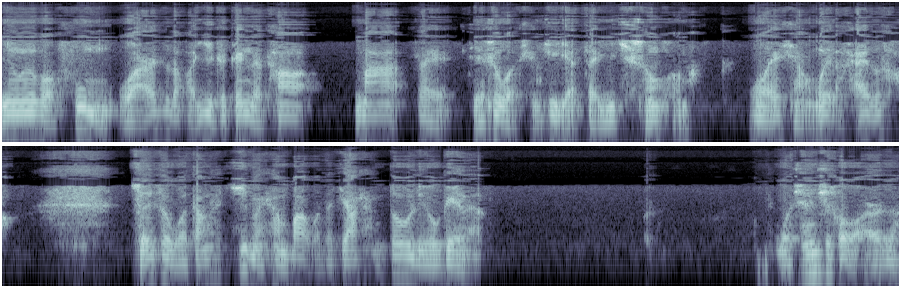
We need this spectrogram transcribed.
因为我父母，我儿子的话一直跟着他妈在，也是我前妻也在一起生活嘛。我也想为了孩子好，所以说我当时基本上把我的家产都留给了我前妻和我儿子。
